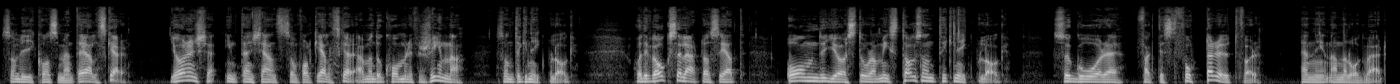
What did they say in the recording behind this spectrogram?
som vi konsumenter älskar. Gör en, inte en tjänst som folk älskar, ja, men då kommer det försvinna som teknikbolag. Och det vi också lärt oss är att om du gör stora misstag som teknikbolag så går det faktiskt fortare ut för än i en analog värld.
